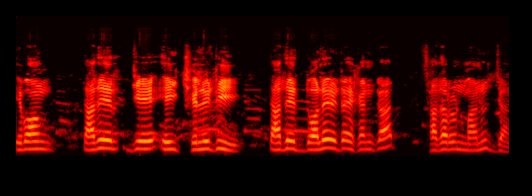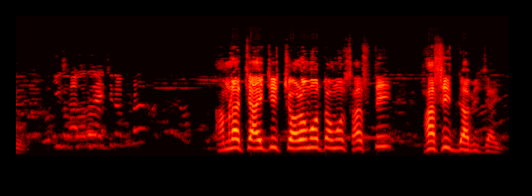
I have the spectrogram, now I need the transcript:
এবং তাদের যে এই ছেলেটি, তাদের দলে এটা এখানকার সাধারণ মানুষ জানে। আমরা চাইছি চরমতম শাস্তি, ফাঁসির দাবি চাইছি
